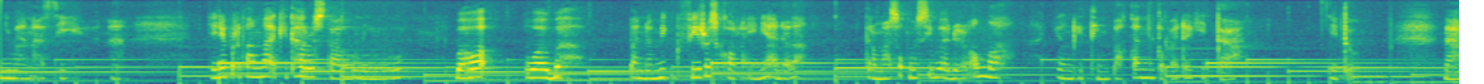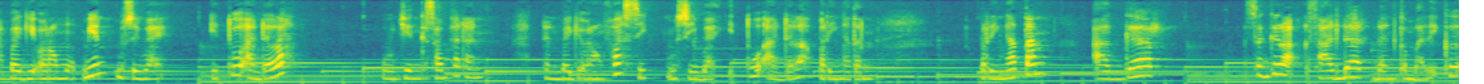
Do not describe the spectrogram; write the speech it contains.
gimana sih? Nah, jadi pertama kita harus tahu dulu bahwa wabah pandemik virus corona ini adalah termasuk musibah dari Allah yang ditimpakan kepada kita. Itu. Nah, bagi orang mukmin musibah itu adalah ujian kesabaran dan bagi orang fasik musibah itu adalah peringatan peringatan agar segera sadar dan kembali ke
